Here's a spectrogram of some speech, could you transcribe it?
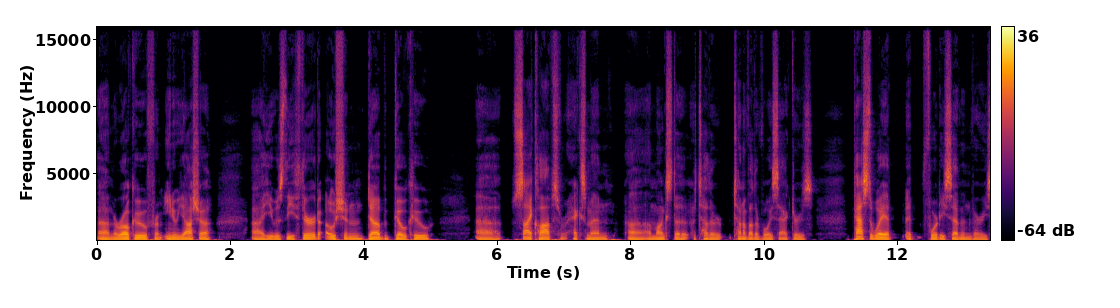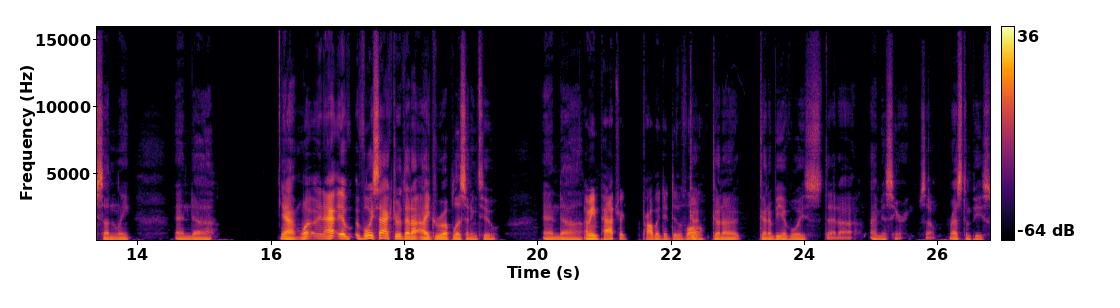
Uh, Miroku from Inuyasha. Uh, he was the third Ocean dub Goku uh, Cyclops from X Men, uh, amongst a, a ton, ton of other voice actors, passed away at, at 47 very suddenly, and uh, yeah, what an a, a voice actor that I, I grew up listening to, and uh, I mean, Patrick probably did too as go- well. gonna gonna be a voice that uh, I miss hearing. So rest in peace.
